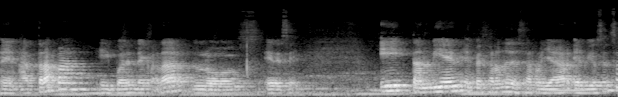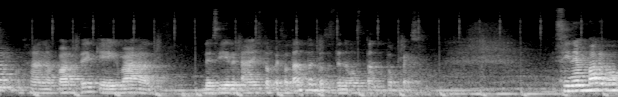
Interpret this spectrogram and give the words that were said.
eh, atrapan y pueden degradar los EDC. Y también empezaron a desarrollar el biosensor, o sea, la parte que iba a decir, ah, esto pesó tanto, entonces tenemos tanto peso. Sin embargo,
